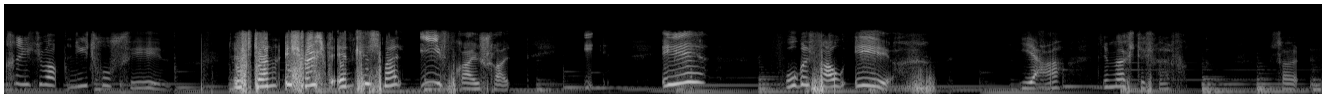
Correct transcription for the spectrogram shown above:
Kriege ich überhaupt nie Trophäen? Ich, dann, ich möchte endlich mal I freischalten. I, e, Vogel V, E. Ja, den möchte ich freischalten.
